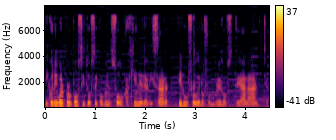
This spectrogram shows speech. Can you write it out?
y con igual propósito se comenzó a generalizar el uso de los sombreros de ala ancha.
